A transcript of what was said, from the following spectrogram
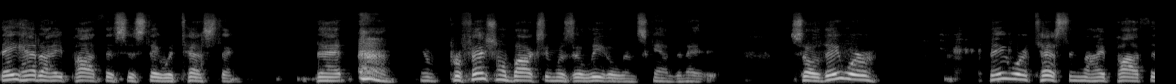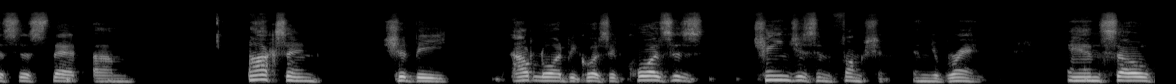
they had a hypothesis they were testing that you know, professional boxing was illegal in Scandinavia, so they were they were testing the hypothesis that um, boxing should be outlawed because it causes changes in function in your brain. And so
